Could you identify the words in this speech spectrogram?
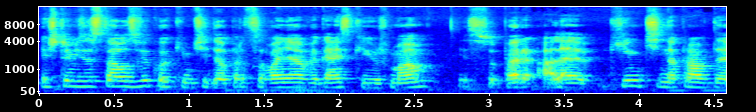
Jeszcze mi zostało zwykłe kimchi do opracowania, wegańskie już mam, jest super, ale kimchi naprawdę,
